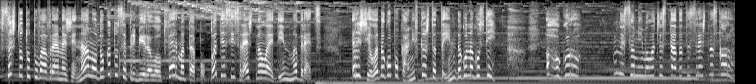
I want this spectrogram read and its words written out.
В същото това време жена му, докато се прибирала от фермата, по пътя си срещнала един мъдрец. Решила да го покани в къщата им да го нагости. О, Горо! Не съм имала честа да те срещна скоро.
